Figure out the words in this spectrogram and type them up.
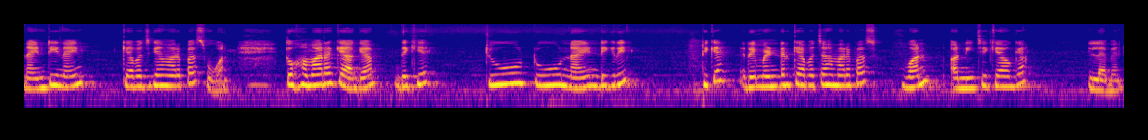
नाइन्टी नाइन क्या बच गया हमारे पास? वन तो हमारा क्या आ गया? देखिए टू टू नाइन डिग्री ठीक है? रिमाइंडर क्या बचा हमारे पास? वन और नीचे क्या हो गया? इलेवन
